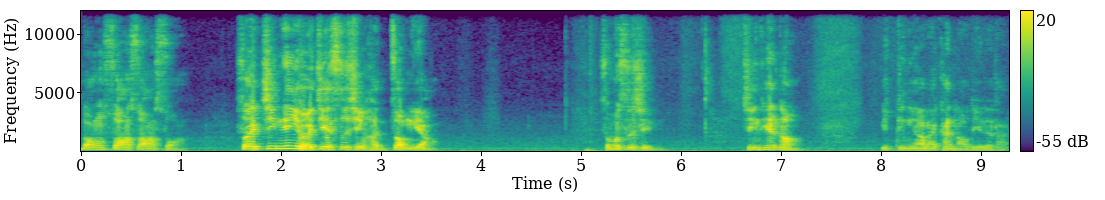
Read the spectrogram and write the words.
拢刷刷刷，所以今天有一件事情很重要。什么事情？今天哦，一定要来看老爹的台，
